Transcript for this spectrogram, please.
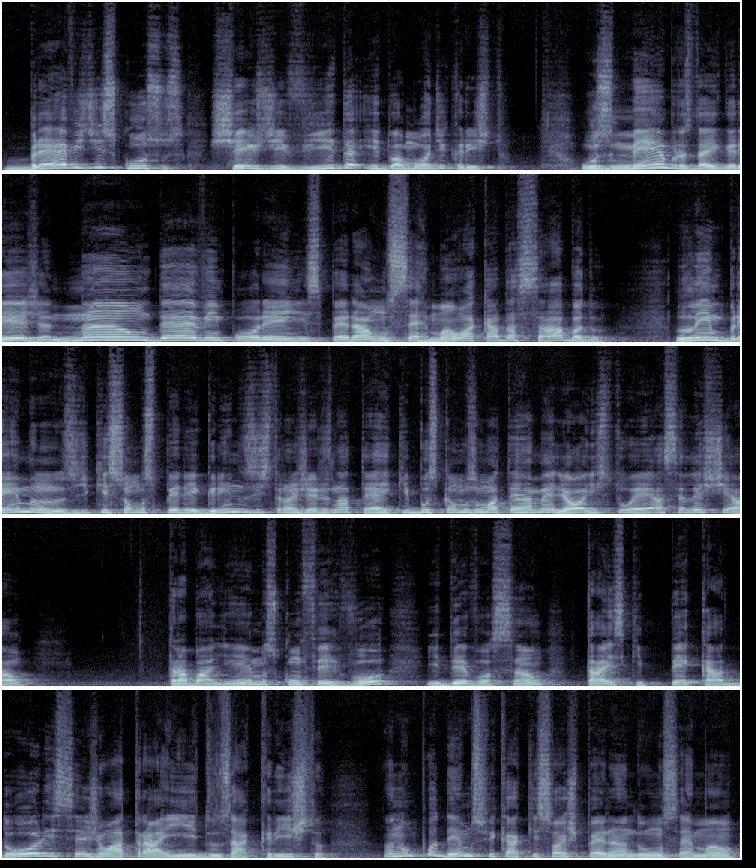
breves discursos cheios de vida e do amor de Cristo. Os membros da igreja não devem, porém, esperar um sermão a cada sábado. Lembremos-nos de que somos peregrinos estrangeiros na terra e que buscamos uma terra melhor, isto é, a celestial. Trabalhemos com fervor e devoção, tais que pecadores sejam atraídos a Cristo. Nós não podemos ficar aqui só esperando um sermão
